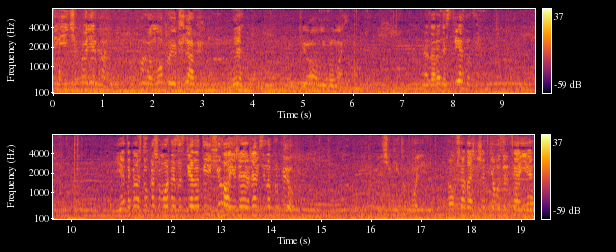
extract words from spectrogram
Дивіться, кавалерка. Курва, мокро, як шлях. Е. Йо, його мать. Я зараз не стрігнути. Є така штука, що можна застрягнути і що, і вже, вже всі накрупив. Дивіться, то полі. Там ще далі ще таке озерце є.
